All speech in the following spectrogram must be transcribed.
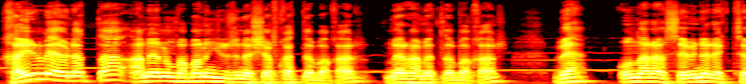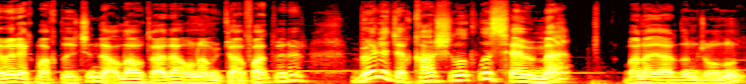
Hayırlı evlat da annenin babanın yüzüne şefkatle bakar, merhametle bakar ve onlara sevinerek, severek baktığı için de Allahu Teala ona mükafat verir. Böylece karşılıklı sevme bana yardımcı olun.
